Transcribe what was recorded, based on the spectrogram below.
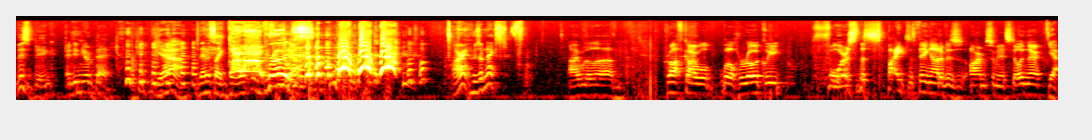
this big and in your bed. Yeah. Then it's like gro- gross. All right. Who's up next? I will, um, Hrothgar will, will heroically force the spiked thing out of his arm, assuming it's still in there, Yeah.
